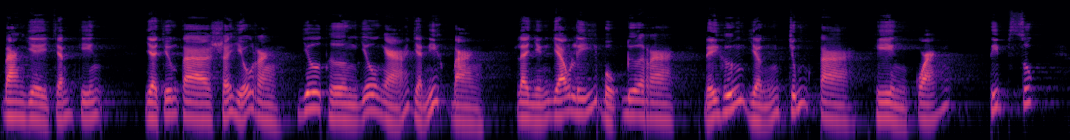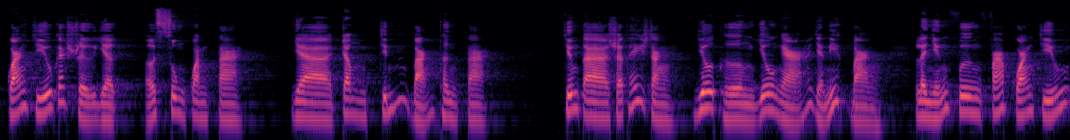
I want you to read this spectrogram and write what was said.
bàn về chánh kiến và chúng ta sẽ hiểu rằng vô thường, vô ngã và niết bàn là những giáo lý buộc đưa ra để hướng dẫn chúng ta thiền quán, tiếp xúc, quán chiếu các sự vật ở xung quanh ta và trong chính bản thân ta. Chúng ta sẽ thấy rằng vô thường, vô ngã và niết bàn là những phương pháp quán chiếu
